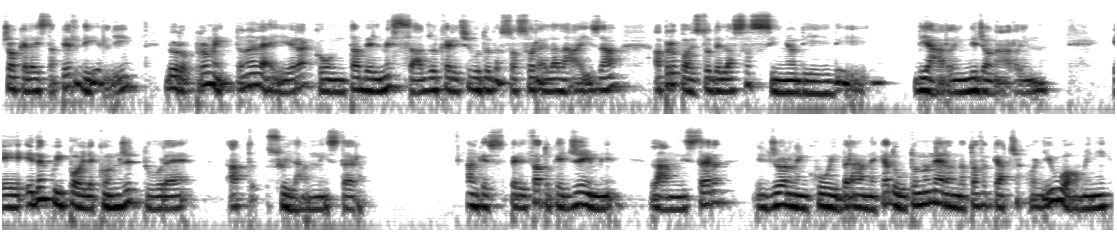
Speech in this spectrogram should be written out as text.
ciò che lei sta per dirgli. Loro promettono e lei racconta del messaggio che ha ricevuto da sua sorella Liza a proposito dell'assassinio di, di, di Arryn, di John Arryn. E, e, da qui poi le congetture at, sui Lannister. Anche per il fatto che Jamie Lannister il giorno in cui Bran è caduto non era andato a caccia con gli uomini,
